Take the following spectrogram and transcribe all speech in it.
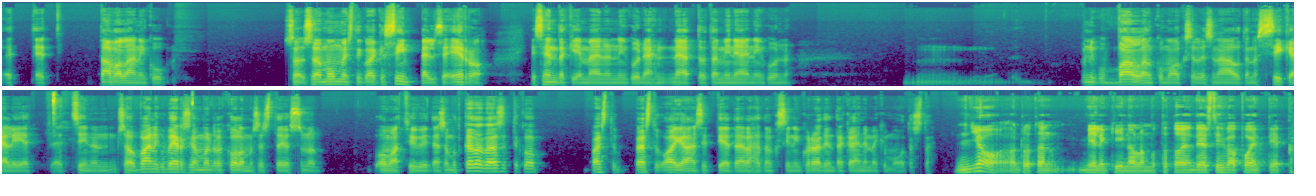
Et, et, tavallaan niin kuin, se, se on mun mielestä niin kuin aika simppeli se ero, ja sen takia mä en ole niin kuin näe, näe tuota minä niin kuin, mm, niin kuin vallankumouksellisena autona sikäli, että, että siinä on, se on vain niin versio Model 3, jossa on omat hyvyytensä, mutta katsotaan sitten, kun on päästy, päästy ajaan, sitten tietää vähän, että onko siinä niin ratin takaa enemmänkin muutosta. Joo, odotan mielenkiinnolla, mutta toi on tietysti hyvä pointti, että,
